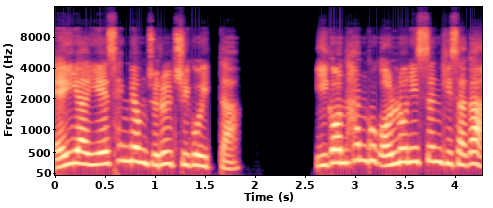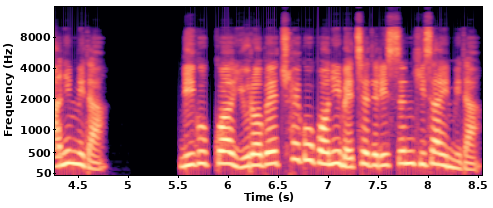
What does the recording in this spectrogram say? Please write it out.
AI의 생명줄을 쥐고 있다. 이건 한국 언론이 쓴 기사가 아닙니다. 미국과 유럽의 최고 권위 매체들이 쓴 기사입니다.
